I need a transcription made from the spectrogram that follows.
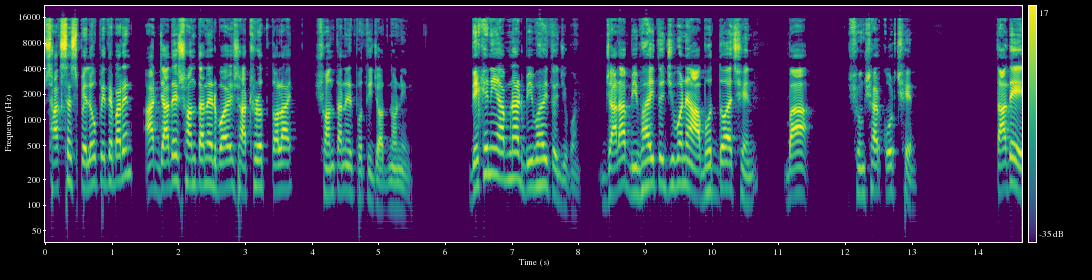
সাকসেস পেলেও পেতে পারেন, আর যাদের সন্তানের বয়স আঠেরোর তলায়, সন্তানের প্রতি যত্ন নিন। দেখে নিই আপনার বিবাহিত জীবন। যারা বিবাহিত জীবনে আবদ্ধ আছেন বা সংসার করছেন, তাদের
